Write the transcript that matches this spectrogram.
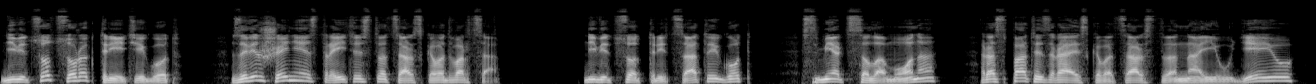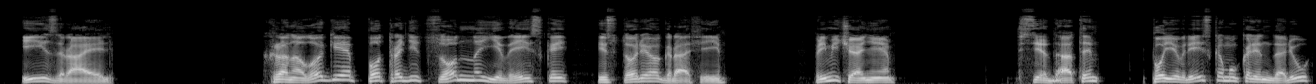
943 год. Завершение строительства царского дворца. 930 год. Смерть Соломона. Распад Израильского царства на Иудею и Израиль. Хронология по традиционной еврейской историографии. Примечание. Все даты по еврейскому календарю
